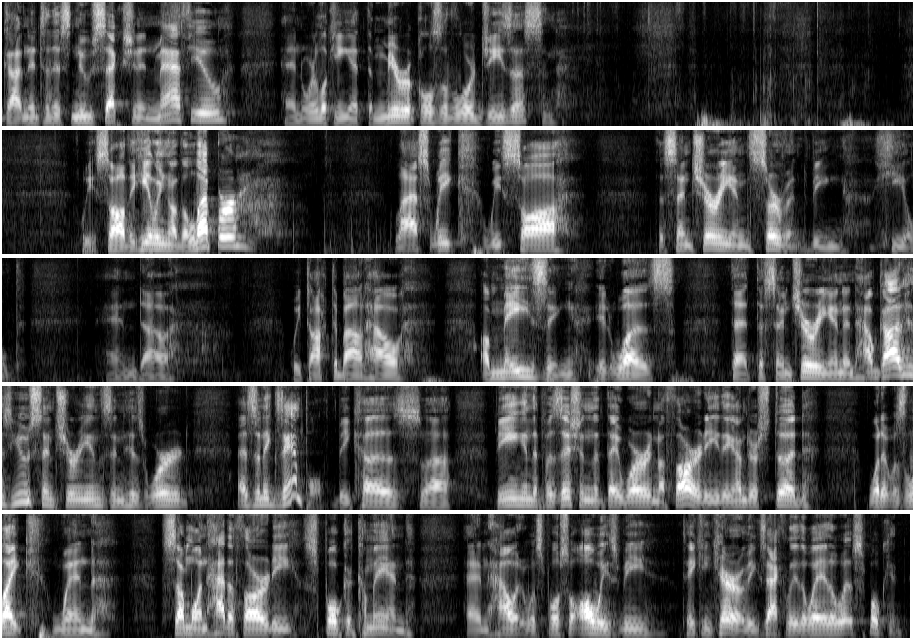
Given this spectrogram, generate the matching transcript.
We've gotten into this new section in Matthew, and we're looking at the miracles of the Lord Jesus. And we saw the healing of the leper. Last week, we saw the centurion's servant being healed. And uh, we talked about how amazing it was that the centurion and how God has used centurions in his word as an example because uh, being in the position that they were in authority, they understood what it was like when someone had authority, spoke a command, and how it was supposed to always be taken care of exactly the way it was spoken.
